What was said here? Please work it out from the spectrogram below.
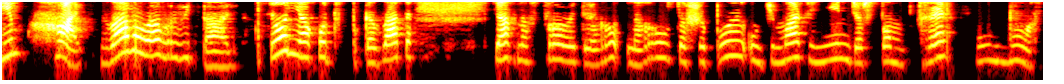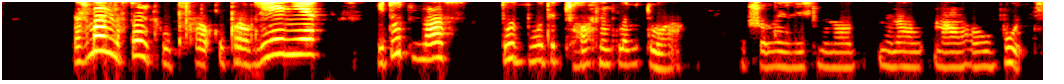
Всім хай! З вами Лавр Віталій. Сьогодні я хочу показати, як настроїти ру- Наруто Shippuden Ultimate Ninja Storm 3 Full Burst. Нажимаємо настройки упра- управління, і тут у нас тут буде чорна клавіатура. Якщо ви, звісно, на, на, ноутбуці.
